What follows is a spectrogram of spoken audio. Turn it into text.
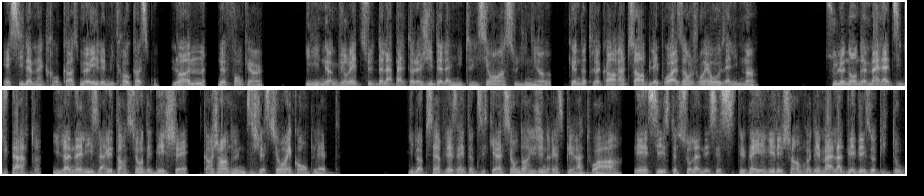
Ainsi le macrocosme et le microcosme, l'homme, ne font qu'un. Il inaugure l'étude de la pathologie de la nutrition en soulignant que notre corps absorbe les poisons joints aux aliments. Sous le nom de maladie du tartre, il analyse la rétention des déchets, qu'engendre une digestion incomplète. Il observe les intoxications d'origine respiratoire, et insiste sur la nécessité d'aérer les chambres des malades et des hôpitaux.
